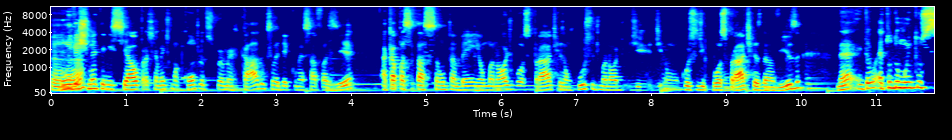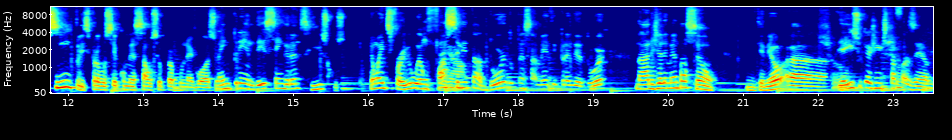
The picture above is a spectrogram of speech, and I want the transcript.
uhum. um investimento inicial, praticamente uma compra do supermercado que você vai ter que começar a fazer. A capacitação também é um manual de boas práticas, é um curso de manual de, de um curso de boas práticas da Anvisa, né? Então é tudo muito simples para você começar o seu próprio negócio, é empreender sem grandes riscos. Então a It's for You é um facilitador do pensamento empreendedor na área de alimentação. Entendeu? Ah, e é isso que a gente está fazendo.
